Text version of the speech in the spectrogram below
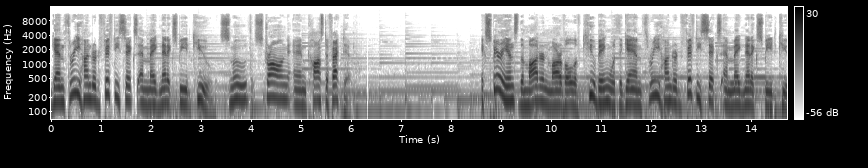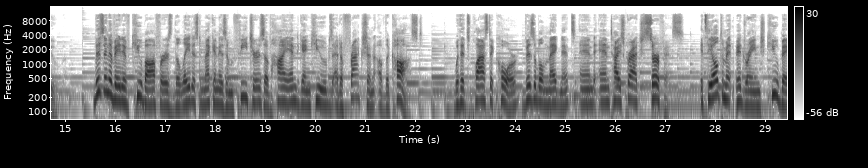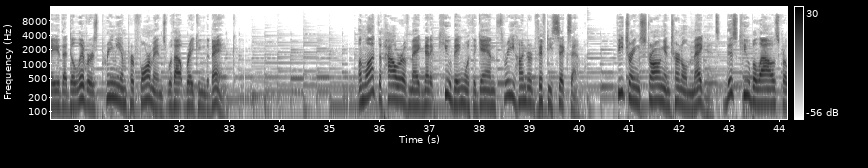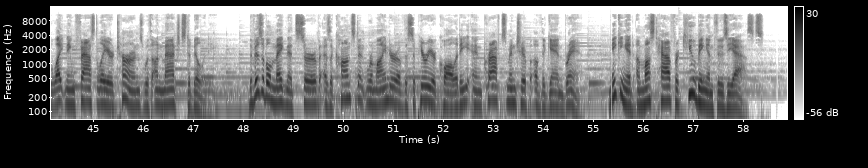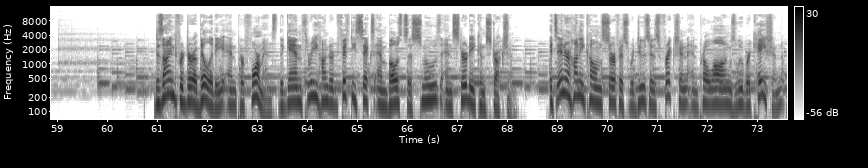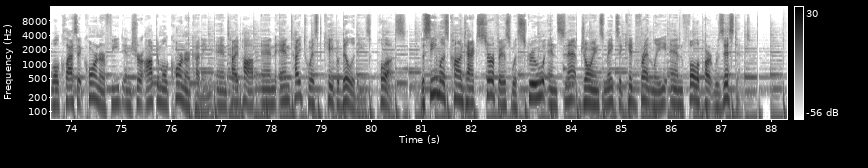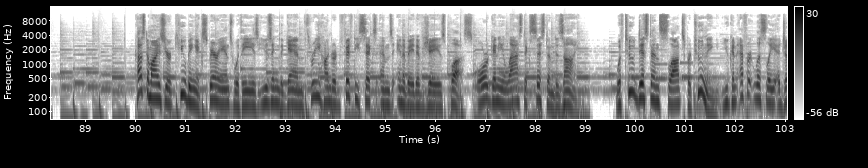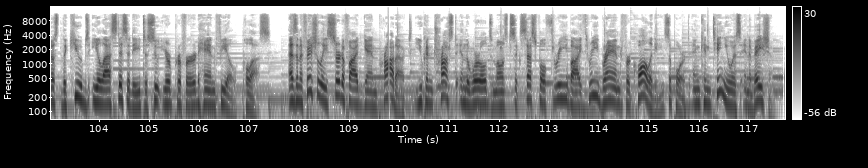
GAN 356M Magnetic Speed Cube, smooth, strong, and cost-effective. Experience the modern marvel of cubing with the GAN 356M Magnetic Speed Cube. This innovative cube offers the latest mechanism features of high-end GAN cubes at a fraction of the cost. With its plastic core, visible magnets, and anti-scratch surface, it's the ultimate mid-range cube that delivers premium performance without breaking the bank. Unlock the power of magnetic cubing with the GAN 356M. Featuring strong internal magnets, this cube allows for lightning-fast layer turns with unmatched stability. The visible magnets serve as a constant reminder of the superior quality and craftsmanship of the GAN brand making it a must-have for cubing enthusiasts. Designed for durability and performance, the GAN 356M boasts a smooth and sturdy construction. Its inner honeycomb surface reduces friction and prolongs lubrication, while classic corner feet ensure optimal corner cutting, anti-pop, and anti-twist capabilities. Plus, the seamless contact surface with screw and snap joints makes it kid-friendly and fall-apart resistant. Customize your cubing experience with ease using the GAN 356M's innovative GES Plus or GAN Elastic System design. With two distance slots for tuning, you can effortlessly adjust the cube's elasticity to suit your preferred hand feel. Plus, as an officially certified GAN product, you can trust in the world's most successful 3x3 brand for quality, support, and continuous innovation.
